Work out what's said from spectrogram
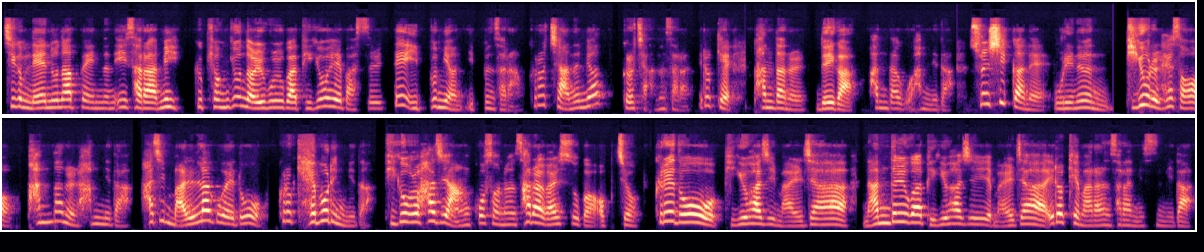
지금 내 눈앞에 있는 이 사람이 그 평균 얼굴과 비교해 봤을 때 이쁘면 이쁜 사람 그렇지 않으면 그렇지 않은 사람 이렇게 판단을 뇌가 한다고 합니다. 순식간에 우리는 비교를 해서 판단을 합니다. 하지 말라고 해도 그렇게 해버립니다. 비교를 하지 않고서는 살아갈 수가 없죠. 그래도 비교하지 말자, 남들과 비교하지 말자 이렇게 말하는 사람이 있습니다.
